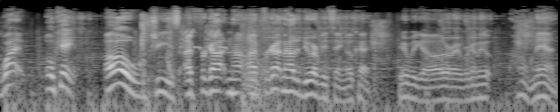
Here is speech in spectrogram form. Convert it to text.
What? Okay. Oh, jeez. I've forgotten how I've forgotten how to do everything. Okay, here we go. All right, we're gonna go. Oh man.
